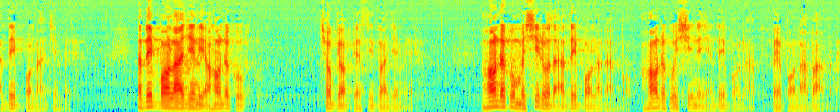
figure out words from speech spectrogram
အသိပေါ်လာခြင်းပဲအသိပေါ်လာခြင်းသည်အဟောင်းတစ်ခုချုပ်ပြောက်ပျက်စီးသွားခြင်းပဲအဟောင်းတစ်ခုမရှိလို့သာအသိပေါ်လာတာပေါ့အဟောင်းတစ်ခုရှိနေရင်အသိပေါ်လာပဲပေါ်လာပါမလဲ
